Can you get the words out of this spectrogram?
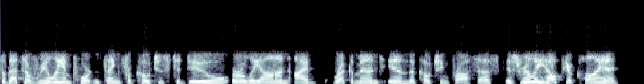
so that's a really important thing for coaches to do early on. I recommend in the coaching process is really help your client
